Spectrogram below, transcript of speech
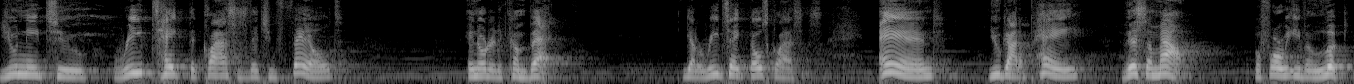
you need to retake the classes that you failed in order to come back. You got to retake those classes. And you got to pay this amount before we even look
